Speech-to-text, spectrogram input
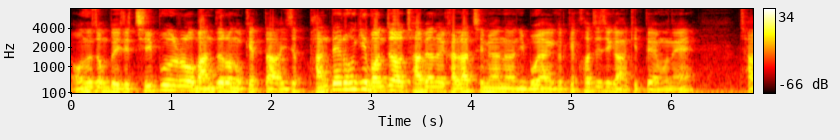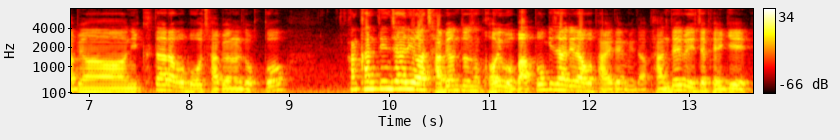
어느 정도 이제 집으로 만들어 놓겠다. 이제 반대로 흙이 먼저 좌변을 갈라치면은 이 모양이 그렇게 커지지가 않기 때문에 좌변이 크다라고 보고 좌변을 뒀고 한칸뛴 자리와 좌변 둔은 거의 뭐 맛보기 자리라고 봐야 됩니다. 반대로 이제 백이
